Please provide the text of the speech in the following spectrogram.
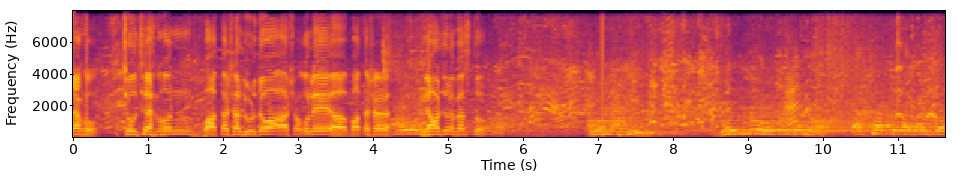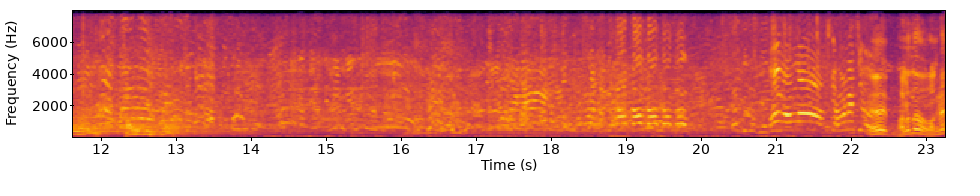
দেখো, চলছে এখন বাতাসা লুট দেওয়া আর সকলে বাতাসা নেওয়ার জন্য ব্যস্ত। টাকা দান কৃষ্ণ ও মামা কেমন আছো এ ভালো তো ভাগনে?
